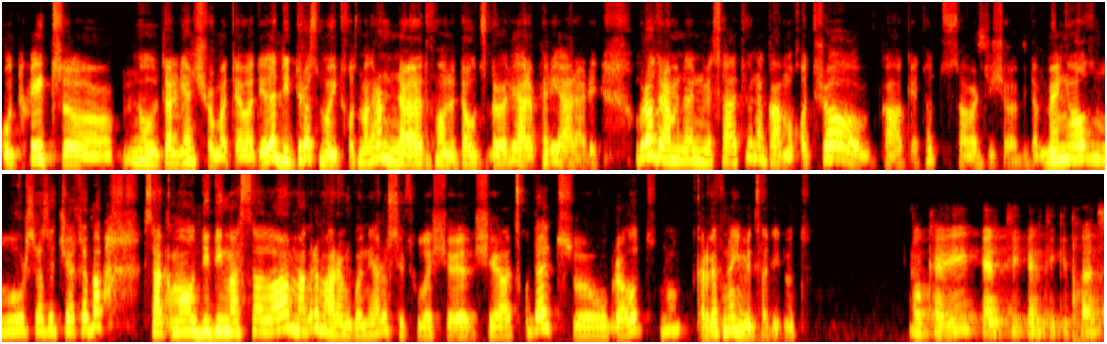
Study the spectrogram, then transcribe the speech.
კუთხით, ну, ძალიან შრომატევადია და დიდ დროს მოითხოვს, მაგრამ რა თქმა უნდა, დაუძლეველი არაფერი არ არის. უბრალოდ რამოდენიმე საათი უნდა გამოყოთ, რომ გააკეთოთ სავარჯიშოები. და მენუალურს რასაც შეეხება, საკმაოდ დიდი მასალაა, მაგრამ არ ამგონია რომ სირთულე შეაწყდეთ, უბრალოდ, ну, კარგად უნდა იმეცადინოთ. ოკეი, ერთი ერთი კითხვაც,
